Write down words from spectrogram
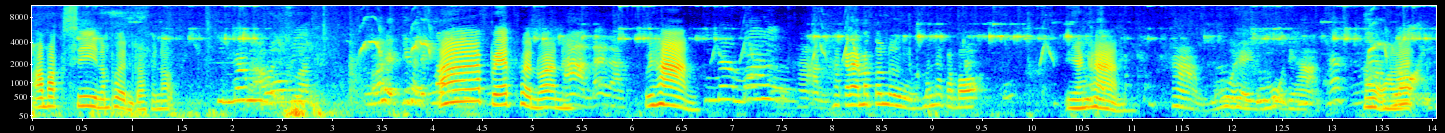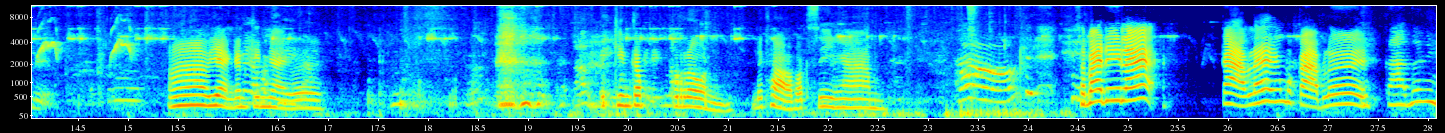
เอาบักซี่น้ำเพิ่นก่อนพี่น้องกินน้ำมันกินเอาเห็ดกินเด็กอ่าเป็ดเพิ่นว่านี่ห่านได้นะอุ้ยห่านน้ำมันห่านถ้ากระไดมาตัวหนึ่งมันหักกระเบาะอิหยังห่านห่านหมูเห็ดหมูที่ห่านโอ้อะไรอ้าวแย่งกันกินใหญ่เลย ไปกินกับกรนได้ข่าวบักซี่งาม สบายดีแล้ว กราบแล้วยังบอกกราบเลยการด้วยนี่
